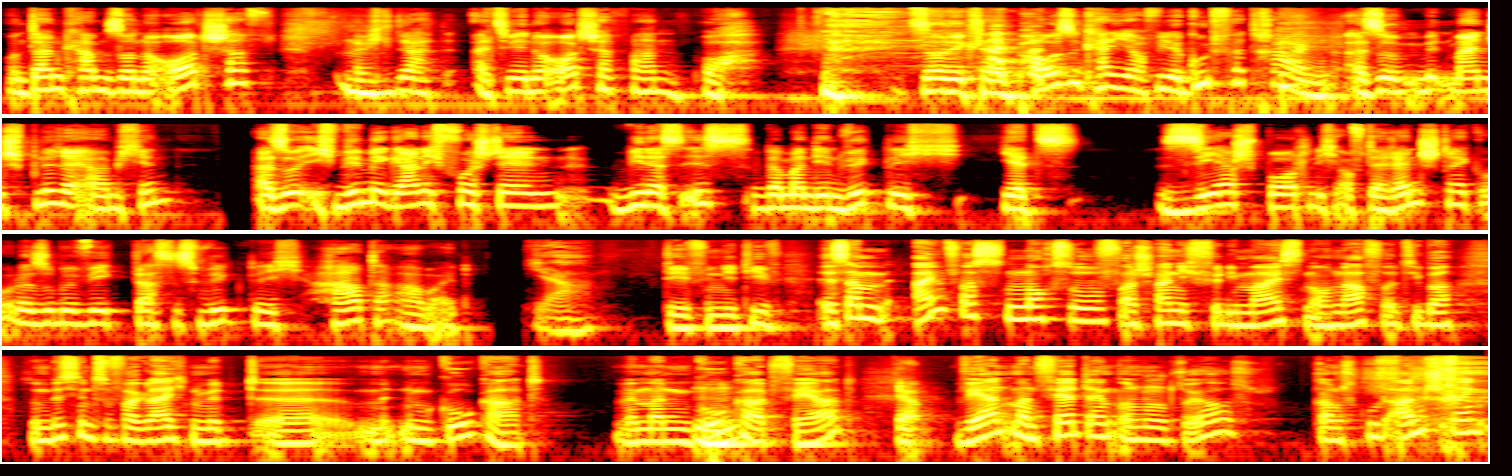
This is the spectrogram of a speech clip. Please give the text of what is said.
und dann kam so eine Ortschaft. Da habe ich gedacht, als wir in der Ortschaft waren, boah, so eine kleine Pause kann ich auch wieder gut vertragen. Also mit meinen Splitterärmchen. Also ich will mir gar nicht vorstellen, wie das ist, wenn man den wirklich jetzt sehr sportlich auf der Rennstrecke oder so bewegt. Das ist wirklich harte Arbeit. Ja, definitiv. Ist am einfachsten noch so wahrscheinlich für die meisten auch nachvollziehbar, so ein bisschen zu vergleichen mit, äh, mit einem Go-Kart. Wenn man einen Go-Kart fährt, Ja. während man fährt, denkt man so, ja, ist ganz gut anstrengend,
